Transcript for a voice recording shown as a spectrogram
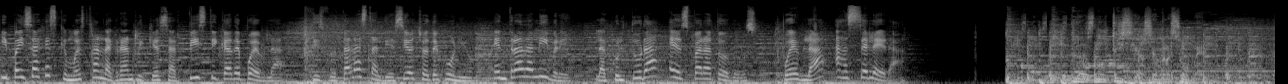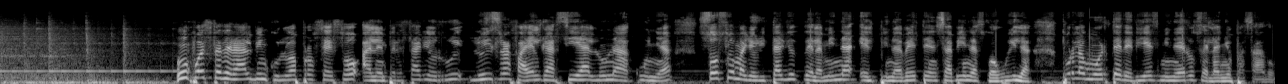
y paisajes que muestran la gran riqueza artística de Puebla. Disfrútala hasta el 18 de junio. Entrada libre. La cultura es para todos. Puebla acelera. Las noticias en resumen. Un juez federal vinculó a proceso al empresario Luis Rafael García Luna Acuña, socio mayoritario de la mina El Pinabete en Sabinas, Coahuila, por la muerte de 10 mineros el año pasado.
